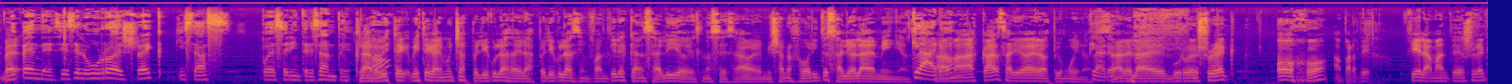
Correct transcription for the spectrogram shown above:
Depende, si es el burro de Shrek, quizás puede ser interesante. Claro, ¿no? viste, viste que hay muchas películas de las películas infantiles que han salido. No sé, ¿sabes? el villano favorito salió la de Minions. Claro. La de Madagascar salió la de los pingüinos. Claro. Sale la del burro de Shrek. Ojo, aparte, fiel amante de Shrek.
